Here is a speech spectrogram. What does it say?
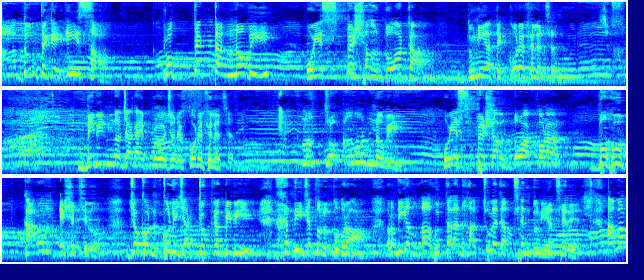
আদম থেকে ঈসা প্রত্যেকটা নবী ওই স্পেশাল দোয়াটা দুনিয়াতে করে ফেলেছেন। বিভিন্ন জায়গায় প্রয়োজনে করে ফেলেছেন। একমাত্র আমার নবী ওই স্পেশাল দোয়া করার বহু কারণ এসেছিল। যখন কলিজার টুকরা বিবি খাদিজাতুল কুবরা রাদিয়াল্লাহু তাআলা চলে যাচ্ছেন দুনিয়া ছেড়ে, আমার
